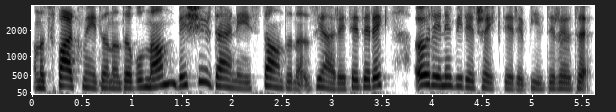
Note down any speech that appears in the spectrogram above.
Anıt Park Meydanı'nda bulunan Beşir Derneği standını ziyaret ederek öğrenebilecekleri bildirildi.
